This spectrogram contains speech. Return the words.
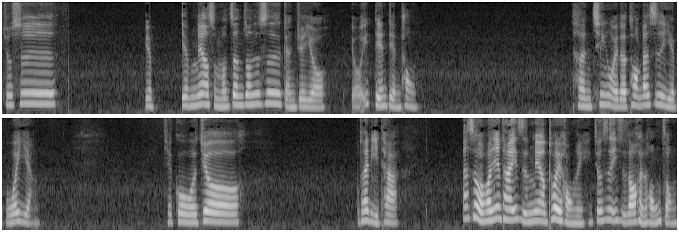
就是也也没有什么症状，就是感觉有有一点点痛，很轻微的痛，但是也不会痒。结果我就。不太理他，但是我发现他一直没有退红诶，就是一直都很红肿。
